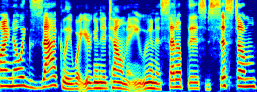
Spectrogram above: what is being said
I know exactly what you're going to tell me. We're going to set up this system.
